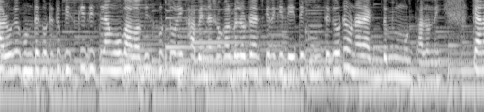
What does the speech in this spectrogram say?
আর ওকে ঘুম থেকে উঠে একটু বিস্কিট দিয়েছিলাম। ও বাবা বিস্কুট তো উনি খাবেন না। সকালবেলা উঠে আজকে নাকি দিতে ঘুম থেকে উঠে ওনার একদমই মুড ভালো নেই। কেন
